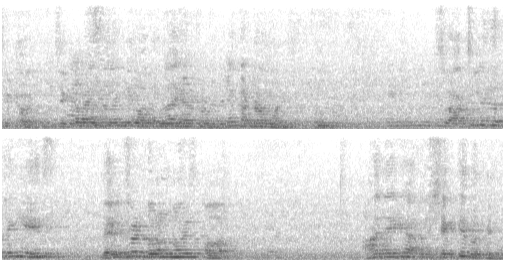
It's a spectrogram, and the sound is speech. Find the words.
ಚಿಕ್ಕ ವಯಸ್ಸು ಚಿಕ್ಕ ವಯಸ್ಸಲ್ಲಿ ನೀವು ಅದನ್ನ ಹೇಳ್ಕೊಟ್ಟಿದ್ರೆ ಕಂಟ್ರೋಲ್ ಮಾಡಿ so actually the thing is the elephant don't know is power ಆನೆಗೆ ಅದರ ಶಕ್ತಿ ಗೊತ್ತಿಲ್ಲ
